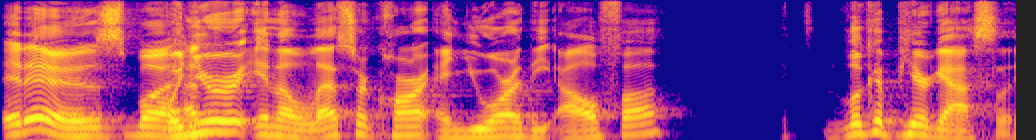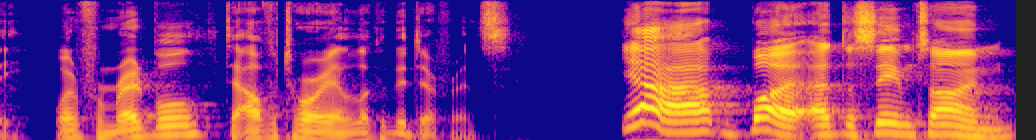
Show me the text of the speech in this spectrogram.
It is, but when at- you're in a lesser car and you are the alpha, look at Pierre Gasly. Went from Red Bull to AlphaTauri, and look at the difference. Yeah, but at the same time,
